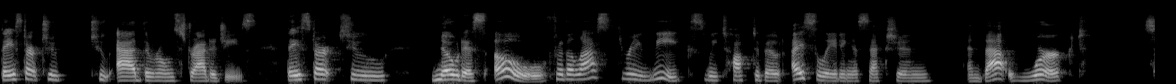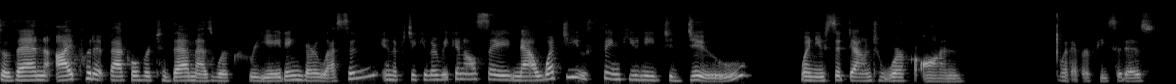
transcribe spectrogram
They start to to add their own strategies. They start to notice, oh, for the last three weeks, we talked about isolating a section and that worked. So then I put it back over to them as we're creating their lesson in a particular week. And I'll say, now, what do you think you need to do when you sit down to work on whatever piece it is?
